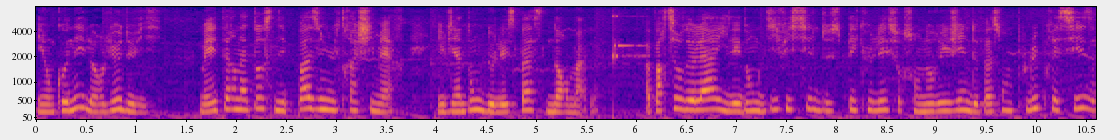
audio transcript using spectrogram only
et on connaît leur lieu de vie. Mais Eternatos n'est pas une ultra-chimère, il vient donc de l'espace normal. À partir de là, il est donc difficile de spéculer sur son origine de façon plus précise,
